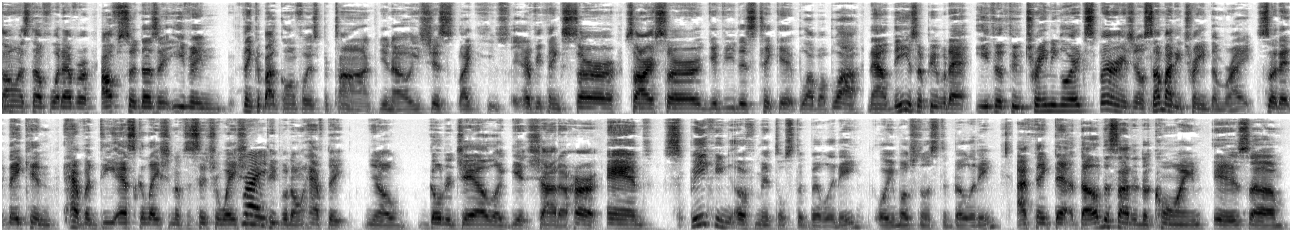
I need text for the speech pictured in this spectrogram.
throwing stuff, whatever. Officer doesn't even think about going for his baton. You know, he's just like he's everything, sir. Sorry, sir. Give you this ticket. Blah blah blah. Now these are people that either through training or experience, you know, somebody trained them right, so that they can have a de-escalation of the situation, Right. and people don't have to, you know, go to jail or get shot or hurt. And speaking of mental stability or emotional stability, I think that the other side of the coin is um,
